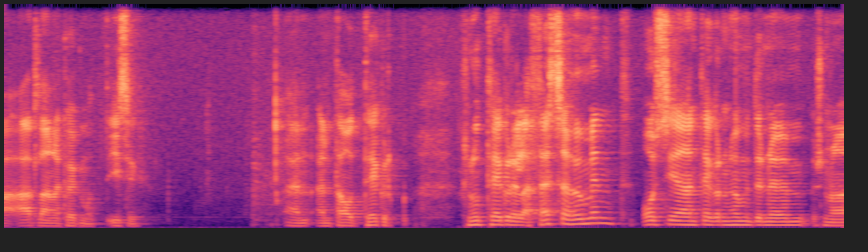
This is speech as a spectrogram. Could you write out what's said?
allan að kaupmátt í sig. En, en þá tekur Knút tekur eiginlega þessa hugmynd og síðan tekur hann hugmyndinu um svona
